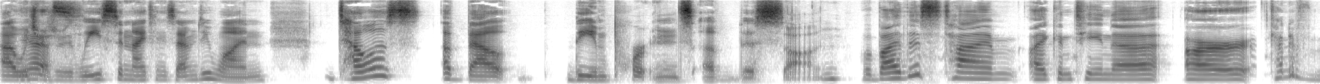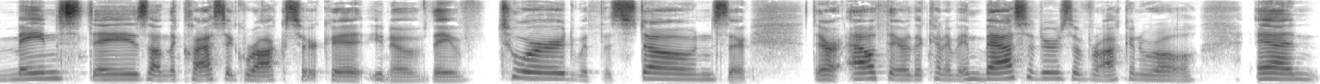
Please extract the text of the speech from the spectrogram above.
uh, which Yes. was released in 1971. Tell us about the importance of this song. Well, by this time, Ike and Tina are kind of mainstays on the classic rock circuit. You know, they've toured with the Stones. They're they're out there. They're kind of ambassadors of rock and roll, and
